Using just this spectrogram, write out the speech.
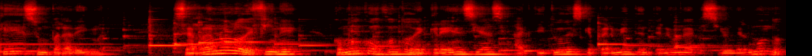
¿qué es un paradigma? Serrano lo define como un conjunto de creencias, actitudes que permiten tener una visión del mundo,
